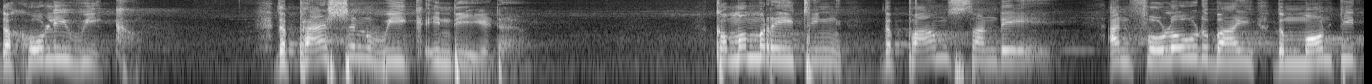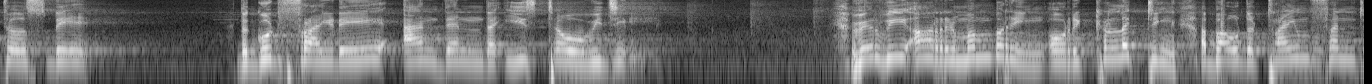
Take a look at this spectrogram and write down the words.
the Holy Week, the Passion Week indeed, commemorating the Palm Sunday and followed by the Maundy Thursday, the Good Friday, and then the Easter Vigil where we are remembering or recollecting about the triumphant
